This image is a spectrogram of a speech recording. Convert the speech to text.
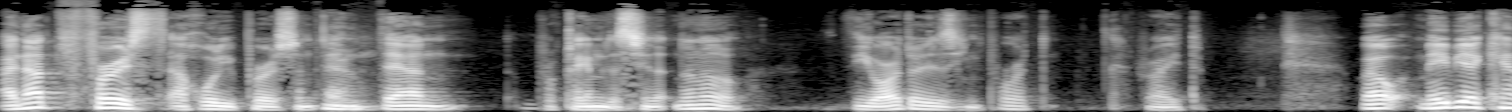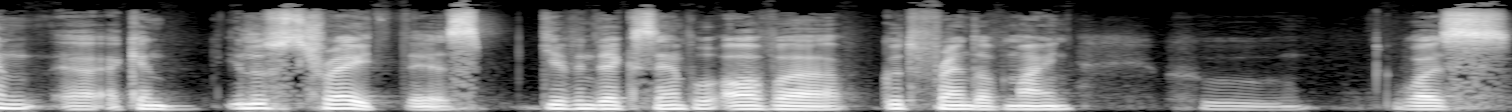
I'm not first a holy person and then proclaim the sin. No, no, no. The order is important, right? Well, maybe I can uh, I can illustrate this given the example of a good friend of mine who was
